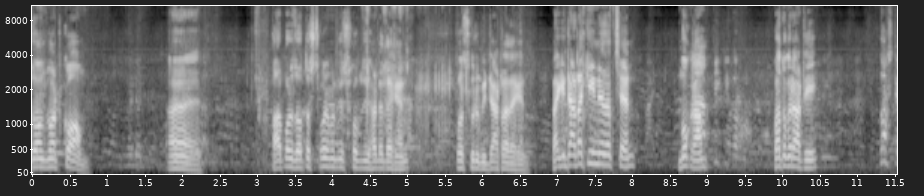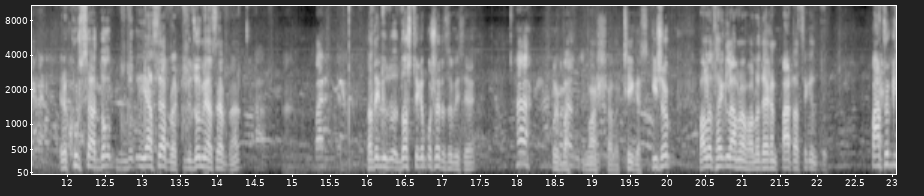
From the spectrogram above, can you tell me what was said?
জমজমাট কম। হ্যাঁ। তারপরে যথেষ্ট পরিমাণে সবজি হাটে দেখেন, প্রচুর ডাটা দেখেন। বাকি ডাটা কিনে যাচ্ছেন? মোকাম? কত করে আটি? এটা খুরসা দ- আছে আপনার? জমি আছে আপনার? তাতে কি দশ টাকা পোষাইতেছে বেশি? হ্যাঁ মার্শাল্লাহ ঠিক আছে। কৃষক ভালো থাকলে আমরা ভালো। দেখেন পাট আছে কিন্তু। পাটও কি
